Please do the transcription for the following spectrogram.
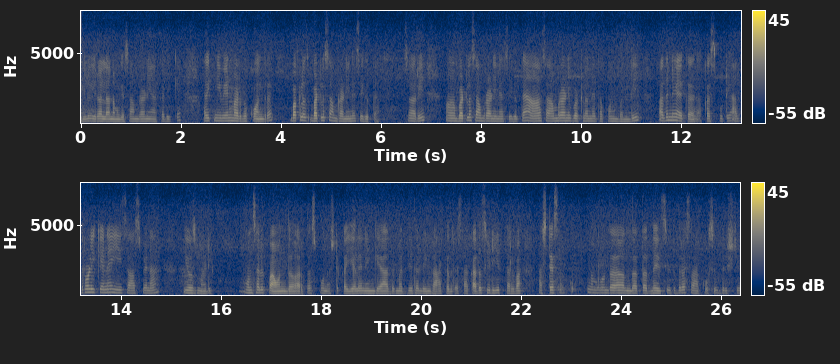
ಎಲ್ಲೂ ಇರೋಲ್ಲ ನಮಗೆ ಸಾಂಬ್ರಾಣಿ ಹಾಕೋದಕ್ಕೆ. ಅದಕ್ಕೆ ನೀವೇನು ಮಾಡಬೇಕು ಅಂದರೆ ಬಕ್ಲ, ಬಟ್ಲು ಸಾಂಬ್ರಾಣಿನೇ ಸಿಗುತ್ತೆ. ಸಾರಿ. ಬಟ್ಲು ಸಾಂಬ್ರಾಣಿನೇ ಸಿಗುತ್ತೆ. ಆ ಸಾಂಬ್ರಾಣಿ ಬಟ್ಲನ್ನೇ ತಗೊಂಡು ಬಂದು ಅದನ್ನೇ ಕಸ್ಬಿಟ್ಟು ಅದರೊಳಗೇನೆ ಈ ಸಾಸಿವೆನ ಯೂಸ್ ಮಾಡಿ. ಒಂದು ಸ್ವಲ್ಪ, ಒಂದು ಅರ್ಧ ಸ್ಪೂನ್ ಅಷ್ಟು ಕೈಯಲ್ಲೇ ಹಿಂಗೆ ಅದು ಮಧ್ಯದಲ್ಲಿ ಹಿಂಗೆ ಹಾಕಿದ್ರೆ ಸಾಕು. ಅದು ಸಿಡಿಯುತ್ತಲ್ವ? ಅಷ್ಟೇ ಸಾಕು. ನಮಗೊಂದು ಒಂದು ಹತ್ತು ಹದಿನೈದು ಸಿಡಿದ್ರೆ ಸಾಕು. ದೃಷ್ಟಿ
